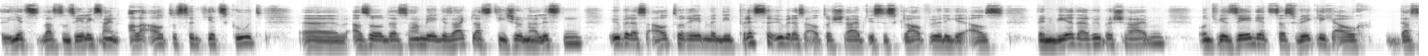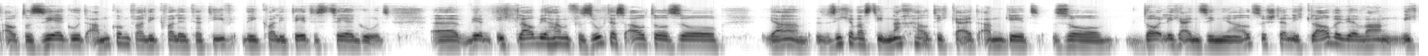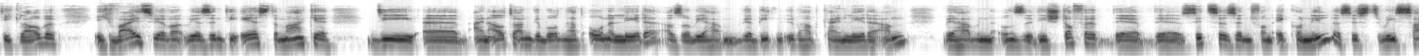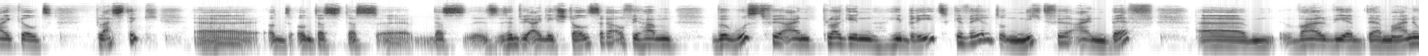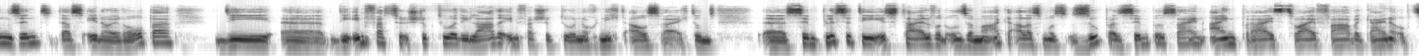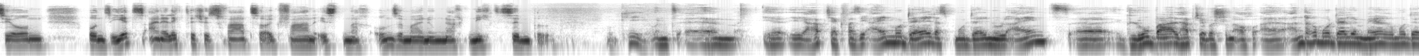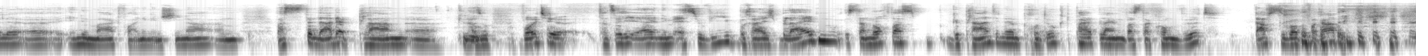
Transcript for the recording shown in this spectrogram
jetzt, lasst uns ehrlich sein, alle Autos sind jetzt gut. Äh, also das haben wir gesagt, lasst die Journalisten über das Auto reden. Wenn die Presse über das Auto schreibt, ist es glaubwürdiger, als wenn wir darüber schreiben. Und wir sehen jetzt, dass wirklich auch das Auto sehr gut ankommt, weil die qualitativ, die Qualität ist sehr gut. Äh, ich glaube, wir haben versucht, das Auto so ja, sicher was die Nachhaltigkeit angeht, so deutlich ein Signal zu stellen. Ich glaube, wir waren, nicht ich glaube, ich weiß, wir, wir sind die erste Marke, die äh, ein Auto angeboten hat ohne Leder. Also wir haben, wir bieten überhaupt kein Leder an. Wir haben unsere, die Stoffe der, der Sitze sind von Econil, das ist recycled Plastik. Äh, und und das, das, äh, das sind wir eigentlich stolz darauf. Wir haben bewusst für ein Plug-in-Hybrid gewählt und nicht für ein BEV, äh, weil wir der Meinung sind, dass in Europa die, äh, die Infrastruktur, die Ladeinfrastruktur noch nicht ausreicht. Und äh, Simplicity ist Teil von unserer Marke. Alles muss super simpel sein. Ein Preis, zwei Farben, keine Optionen. Und jetzt ein elektrisches Fahrzeug fahren ist nach unserer Meinung nach nicht simpel. Okay, und ähm, ihr, ihr habt ja quasi ein Modell, das Modell 01. Äh, global habt ihr aber schon auch äh, andere Modelle, mehrere Modelle äh, in dem Markt, vor allen Dingen in China. Ähm, was ist denn da der Plan? Äh, genau. Also wollt ihr tatsächlich eher in dem SUV-Bereich bleiben? Ist da noch was geplant in der Produktpipeline, was da kommen wird? Darfst du überhaupt verraten?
